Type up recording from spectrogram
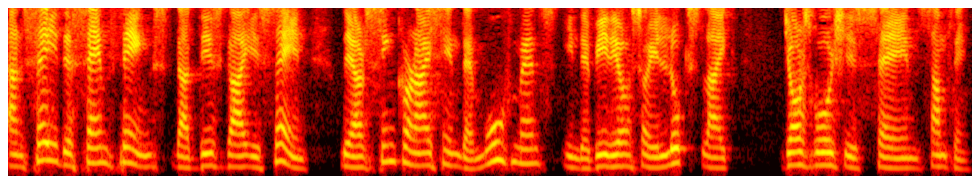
and say the same things that this guy is saying. They are synchronizing the movements in the video, so it looks like George Bush is saying something.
